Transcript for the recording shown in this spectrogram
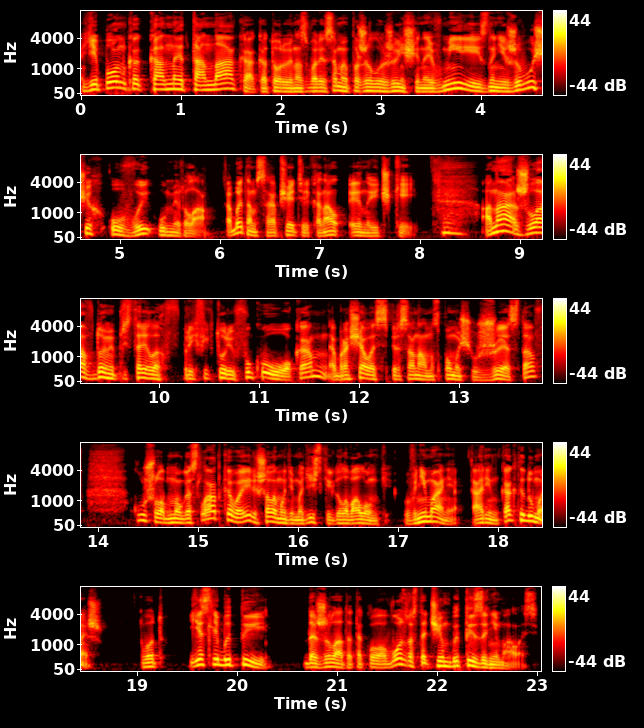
Японка Кане Танака, которую назвали самой пожилой женщиной в мире из ныне живущих, увы, умерла. Об этом сообщает телеканал NHK. Она жила в доме престарелых в префектуре Фукуока, обращалась с персоналом с помощью жестов, кушала много сладкого и решала математические головоломки. Внимание, Арин, как ты думаешь, вот если бы ты дожила до такого возраста, чем бы ты занималась?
